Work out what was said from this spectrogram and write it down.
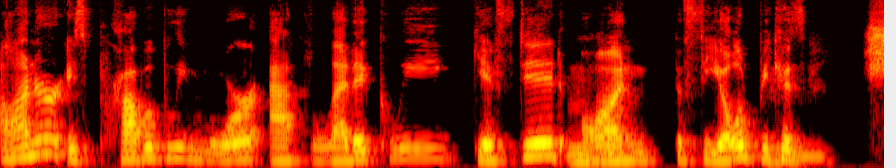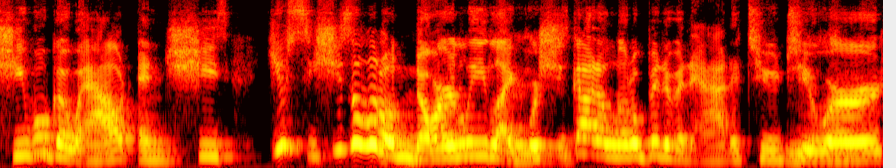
honor is probably more athletically gifted Mhm. on the field because Mhm. She will go out and she's you see she's a little gnarly like Yeah, where yeah, she's got a little bit of an attitude to Yeah, her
